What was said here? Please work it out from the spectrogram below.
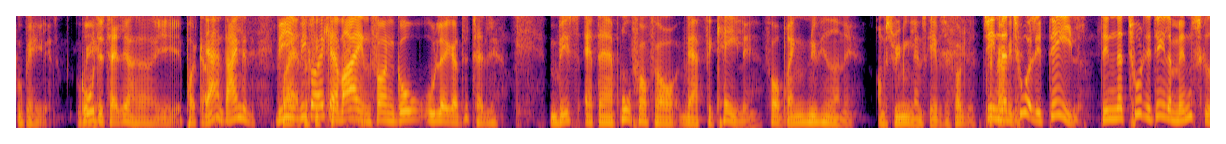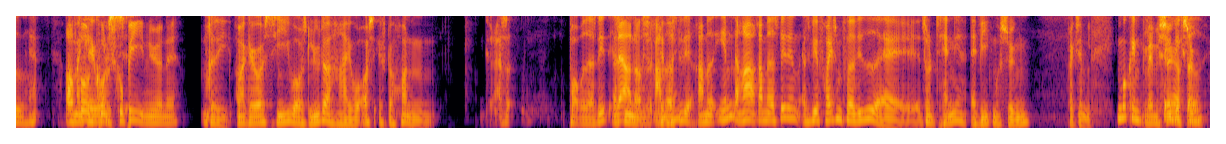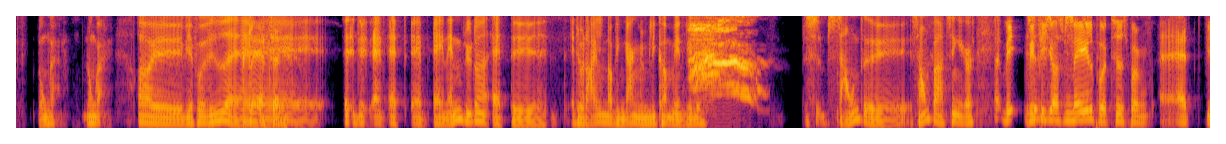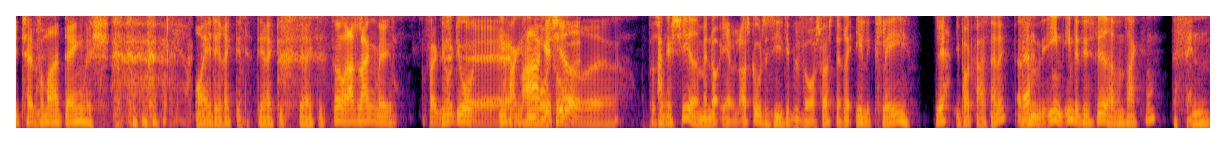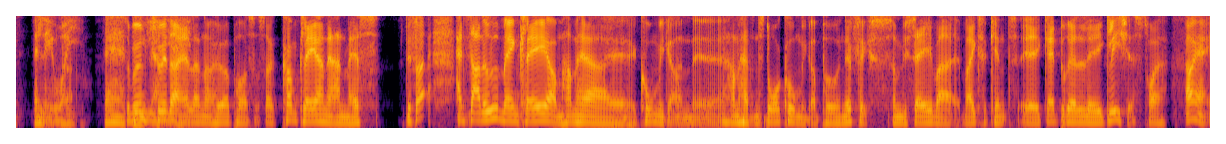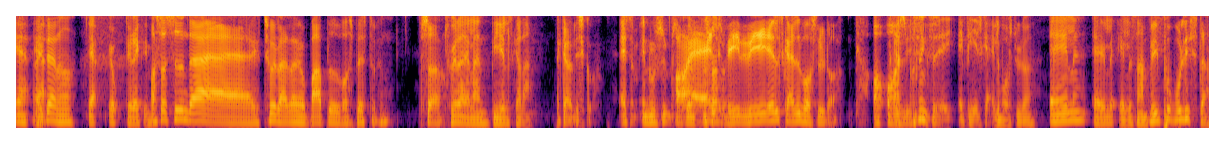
Ubehageligt. Gode Ubehageligt. detaljer her i podcasten. Ja, dejligt. vi, Prøv at- vi altså, går ikke af vejen for en god, ulækker detalje. Hvis at der er brug for, for at være fækale, for at bringe nyhederne om streaminglandskabet til folket, Det så er en gør vi naturlig del. Det er en naturlig del af mennesket. Ja. Og Og at man få kan en jo også- koloskopi i nyerne. Præcis. Og man kan jo også sige, at vores lytter har jo også efterhånden altså, poppet os lidt, altså, Lært os at rammet, os lidt, rammet, jamen, ra- rammet os lidt ind. Altså, vi har for eksempel fået at vide af, Tanja, at vi ikke må synge, for eksempel. I må, kan, Men vi synger stadig. Nogle gange. Nogle gange. Og øh, vi har fået at vide af, Beklager, Tanja. at, at, at, at, af en anden lytter, at, øh, at det var dejligt, når vi engang imellem lige kom med en lille sound, øh, soundbar ting, ikke også? Vi, vi Så- fik så- også en mail på et tidspunkt, at vi talte for meget danglish. Åh ja, det er rigtigt. Det er rigtigt. Det er rigtigt. Det var en ret lang mail, faktisk. Det var- det var- det var Øh, faktisk en meget få- engageret øh, person. Engageret, men jeg vil også gå til at sige, at det være vores første reelle klage Ja. i podcasten, er det ikke? Altså sådan, en, en, der decideret har sådan sagt, hvad fanden, hvad laver I? Hvad Så begyndte biler Twitter I? Allan at høre på os, og så kom klagerne en masse. Det før, han startede ud med en klage om ham her øh, komikeren, øh, ham her den store komiker på Netflix, som vi sagde var, var ikke så kendt. Øh, Gabriel Iglesias, tror jeg. Åh oh, ja, ja, Ja. Ikke ja. dernede? ja. Jo, det er rigtigt. Og så siden der er Twitter Allan jo bare blevet vores bedste ven. Så Twitter, Allan, vi elsker dig. det gør vi sgu. Altså, men nu synes Og alle, vi, vi elsker alle vores lyttere. og, og også sig, at vi elsker alle vores lyttere. Alle, alle, alle sammen. Vi er populister.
